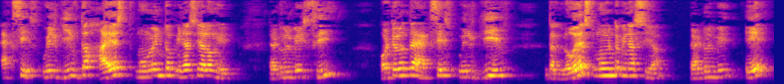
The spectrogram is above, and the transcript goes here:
axis will give the highest moment of inertia along it. That will be C. Whatever the axis will give the lowest moment of inertia that will be A.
